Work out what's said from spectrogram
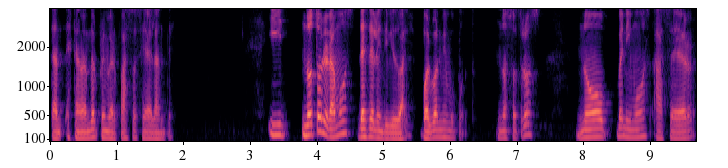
Están dando el primer paso hacia adelante. Y no toleramos desde lo individual. Vuelvo al mismo punto. Nosotros no venimos a hacer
